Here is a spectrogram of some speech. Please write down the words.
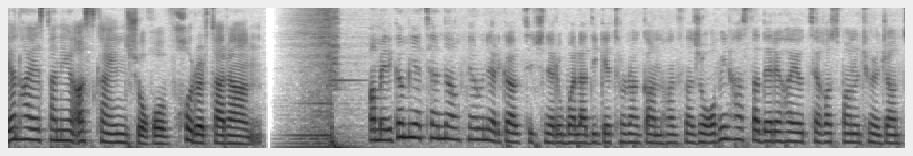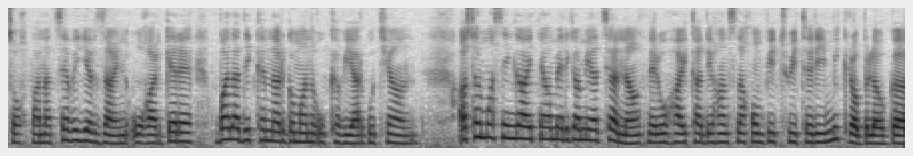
Արեմդյան Հայաստանի ասկային ժողով խորհրդարան։ Ամերիկա Միացյալ Նահանգներու ներկայացուցիչներու բալադի գետրոնական հանձնաժողովին հաստատել է հայոց ցեղասպանությունը ջանցող բանացևը եւ զայն ուղարկել է բալադի քննարկմանը ու քվեարկության։ Այսօր մասին գայտնի Ամերիկա Միացյալ Նահանգներու հայտարարի հանձնախումբի Twitter-ի միկրոբլոգը։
